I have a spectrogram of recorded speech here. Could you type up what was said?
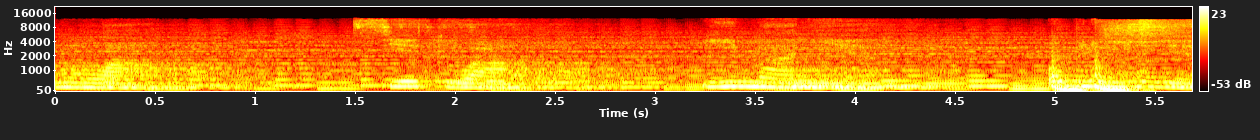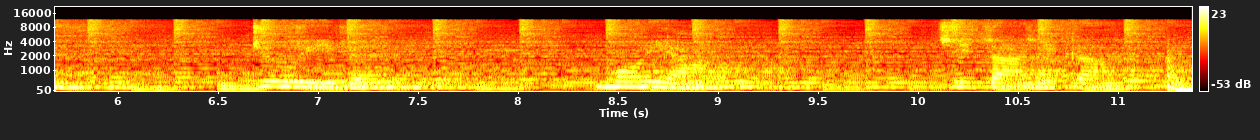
moi, sieds-toi, imanie, obnij się, moja. Czytanika.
